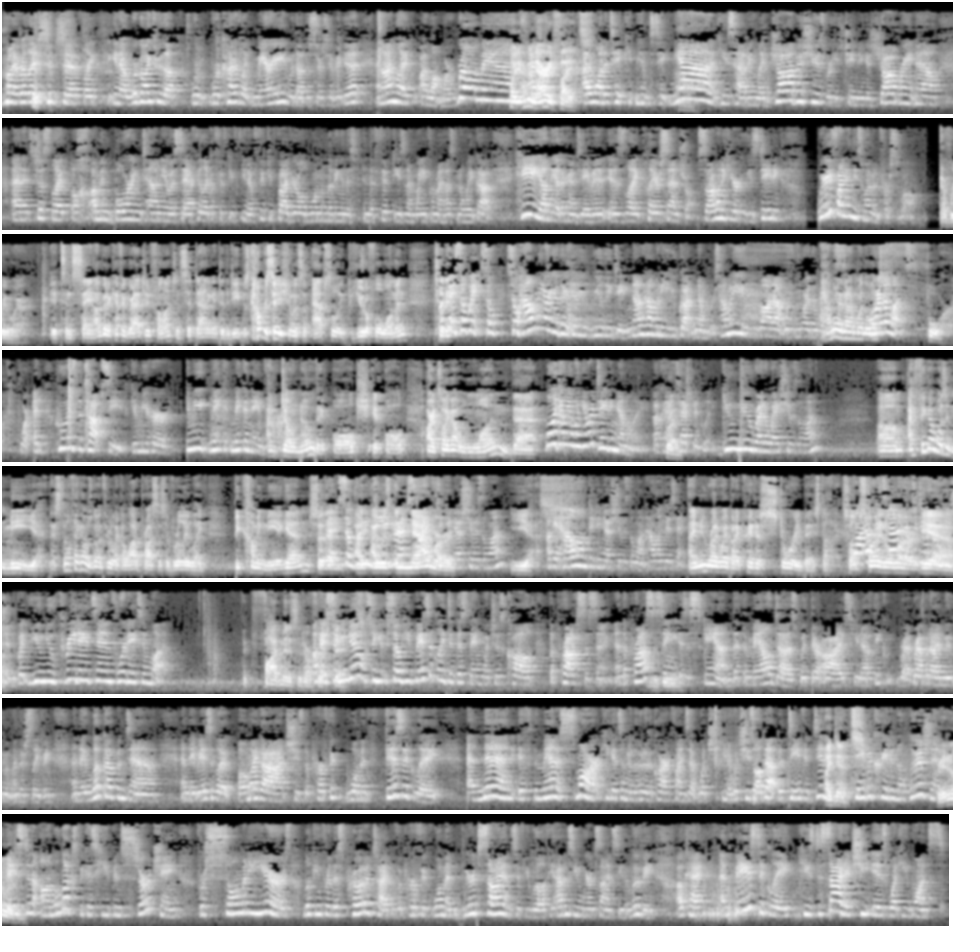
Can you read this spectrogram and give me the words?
my relationship. Like, you know, we're going through the we're, we're kind of like married without the certificate, and I'm like, I want more romance. Oh, you're having I married want, fights. I want to take him to take me oh. out, and he's having like job issues where he's changing his job right now. And it's just like, ugh, I'm in boring town, USA. I feel like a 50, you know, 55 year old woman living in this in the 50s, and I'm waiting for my husband to wake up. He, on the other hand, David, is like player central. So I want to hear who he's dating. Where are you finding these women, first of all? Everywhere. It's insane. I'll go to Cafe Gratitude for lunch and sit down and get into the deepest conversation with some absolutely beautiful woman. Today, Okay, so wait, so so how many are you there, are you really dating? Not how many you've got numbers. How many you've gone out with more than once? How many have gone out more than once? More than once. Four. Four. And who is the top seed? Give me her. Give me make make a name for I her. don't know. They all it all. All right, so I got one that Well, like I mean, when you were dating Emily, okay, Right. technically, you knew right away she was the one. Um, I think I wasn't me yet. I still think I was going through like a lot of process of really like becoming me again. So Okay, then so I, I was ex-wife, did you enamored. know she was the one? Yes. Okay, how long did you know she was the one? How long did it take? I knew right away, but I created a story based on it. So well, I'm starting it's to learn. to Yeah, but you knew three dates in, four dates in, what? Like five minutes into our Okay, first so you knew, so you, so he basically did this thing which is called the processing, and the processing Mm-hmm. is a scan that the male does with their eyes. You know, think rapid eye movement when they're sleeping, and they look up and down, and they basically, like, oh my God, she's the perfect woman physically. And then, if the man is smart, he gets under the hood of the car and finds out what she, you know what she's all about. But David didn't. I didn't. David created an illusion Created an illusion. based on the looks because he'd been searching for so many years looking for this prototype of a perfect woman. Weird Science, if you will. If you haven't seen Weird Science, see the movie. Okay? And basically, he's decided she is what he wants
